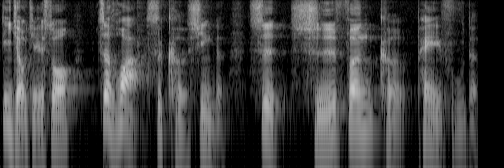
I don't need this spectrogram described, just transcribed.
第九节说，这话是可信的，是十分可佩服的。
